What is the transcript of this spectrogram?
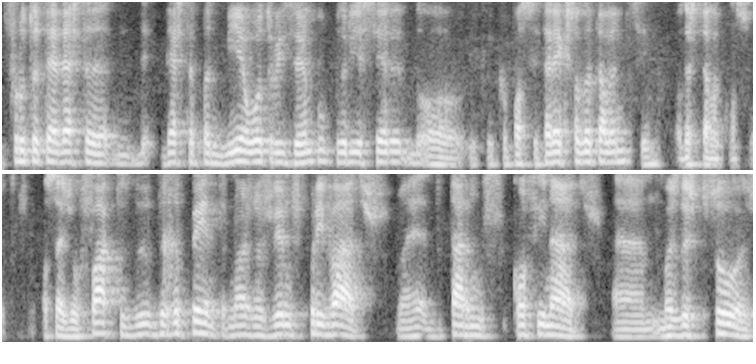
fruto até desta, desta pandemia, outro exemplo poderia ser, ou, que eu posso citar, é a questão da telemedicina, ou das teleconsultas. Ou seja, o facto de, de repente, nós nos vermos privados, é? de estarmos confinados, um, mas das pessoas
